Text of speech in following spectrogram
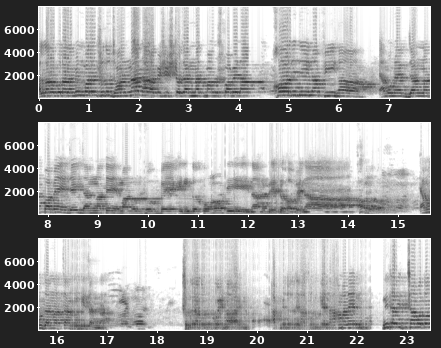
আল্লাহ রাব্বুল আলামিন বলেন, শুধু ঝর্ণা ধারা বিশিষ্ট জান্নাত মানুষ পাবে না, খালিদিনা ফিহা। এমন এক জান্নাত পাবে, যেই জান্নাতে মানুষ ঢুকবে, কিন্তু কোনোদিন আর বের হবে না। এমন জান্নাত চান কি চান না? মানেন, নিজের ইচ্ছা মতন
